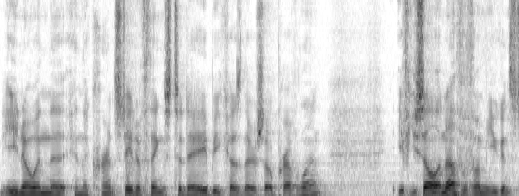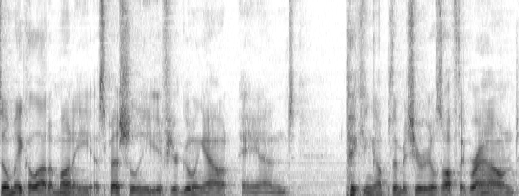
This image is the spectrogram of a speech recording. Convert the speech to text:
you know, in the in the current state of things today because they're so prevalent, if you sell enough of them, you can still make a lot of money, especially if you're going out and picking up the materials off the ground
